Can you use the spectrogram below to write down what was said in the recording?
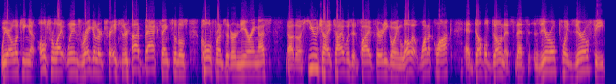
We are looking at ultralight winds, regular trades. They're not back thanks to those cold fronts that are nearing us. Uh, the huge high tide was at 5:30, going low at 1 o'clock at Double Donuts. That's 0.0 feet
